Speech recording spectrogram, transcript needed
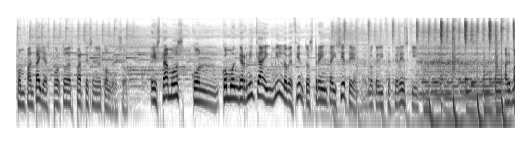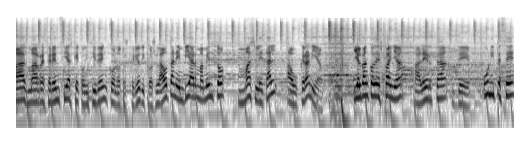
con pantallas por todas partes en el Congreso. Estamos con como en Guernica en 1937, es lo que dice Zelensky. Además, más referencias que coinciden con otros periódicos. La OTAN envía armamento más letal a Ucrania. Y el Banco de España alerta de un IPC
